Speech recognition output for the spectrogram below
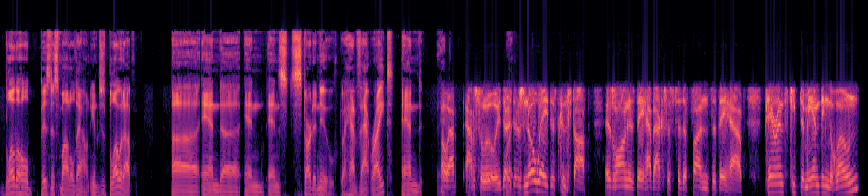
blow the whole business model down. You know, just blow it up uh, and uh, and and start anew. Do I have that right? And oh, ab- absolutely. There, right. There's no way this can stop as long as they have access to the funds that they have. Parents keep demanding the loans.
